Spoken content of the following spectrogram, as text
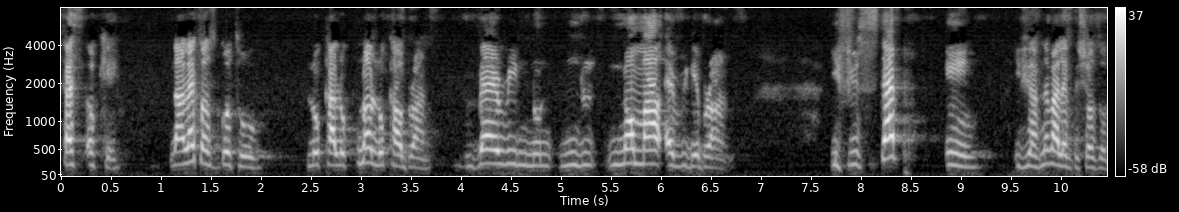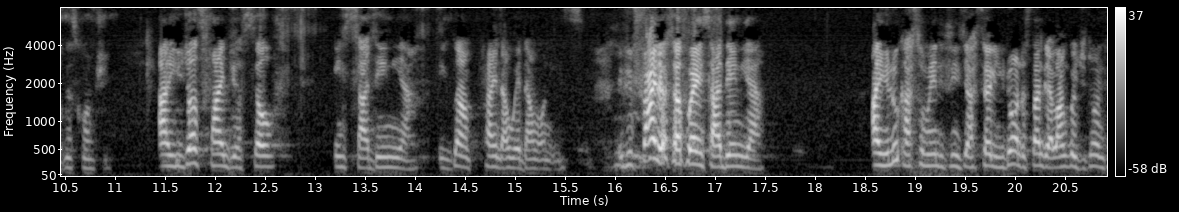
Test. Okay. Now let us go to local, lo- not local brands, very no, normal everyday brands. If you step in, if you have never left the shores of this country, and you just find yourself in Sardinia, you go and find out where that one is. If you find yourself where in Sardinia, and you look at so many things they are selling, you don't understand their language, you don't.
